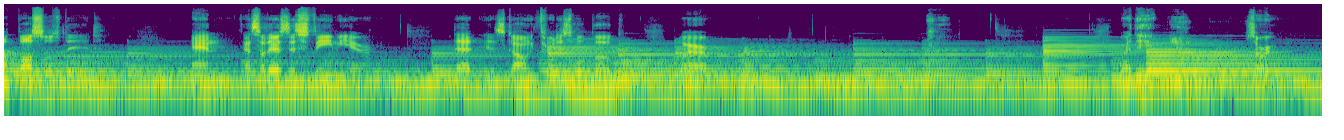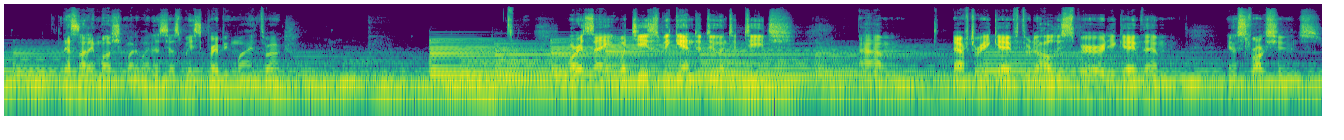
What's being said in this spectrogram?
apostles did. And and so there's this theme here that is going through this whole book where where the sorry that's not emotion by the way that's just me scraping my throat where it's saying what jesus began to do and to teach um, after he gave through the holy spirit he gave them instructions.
